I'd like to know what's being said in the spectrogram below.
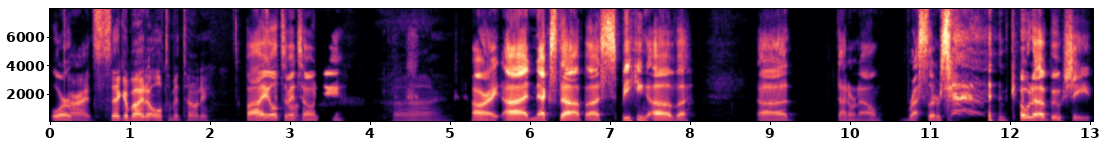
Or all right, say goodbye to Ultimate Tony. Bye, Ultimate, Ultimate Tony. Tony. Bye. All right. Uh next up, uh speaking of uh I don't know, wrestlers, Kota Ibushi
